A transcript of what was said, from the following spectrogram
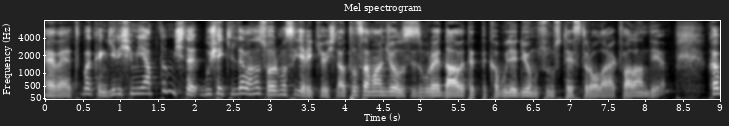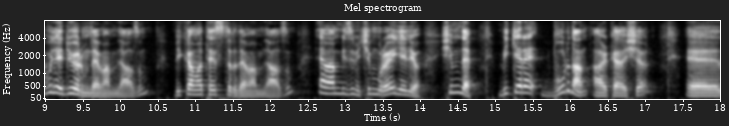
Evet bakın girişimi yaptım işte bu şekilde bana sorması gerekiyor işte Atıl Samancıoğlu sizi buraya davet etti kabul ediyor musunuz tester olarak falan diye. Kabul ediyorum demem lazım. Become a tester demem lazım. Hemen bizim için buraya geliyor. Şimdi bir kere buradan arkadaşlar e,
